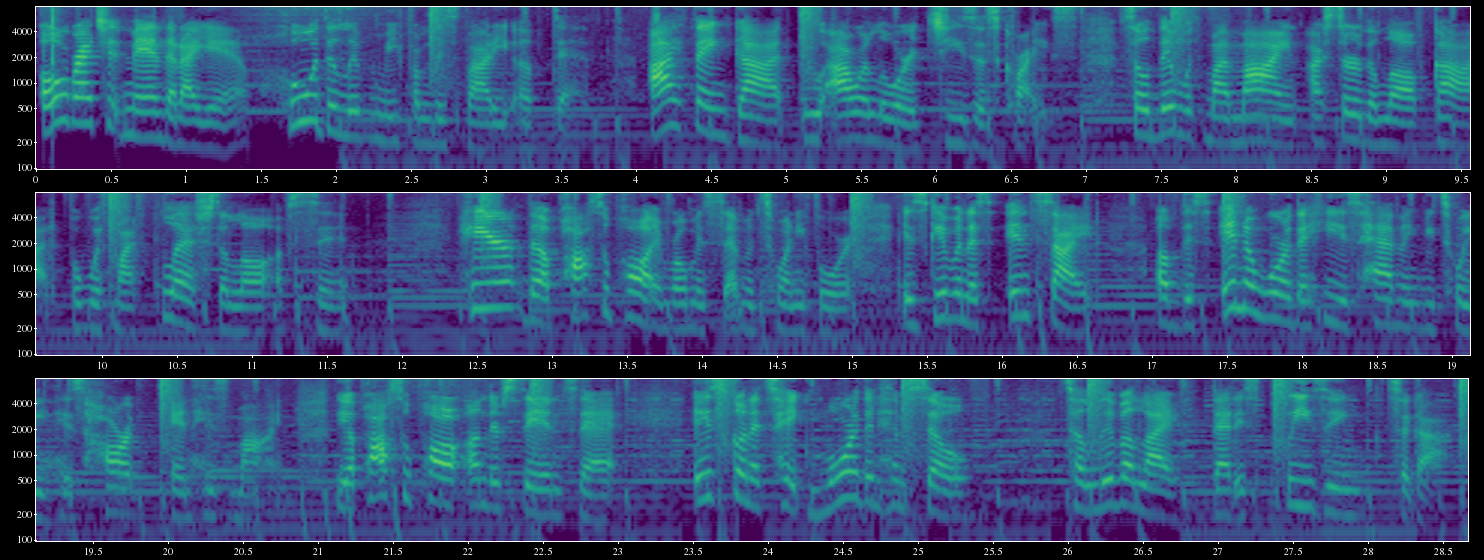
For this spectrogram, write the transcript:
Oh, o wretched man that I am, who will deliver me from this body of death? I thank God through our Lord Jesus Christ. So then, with my mind, I serve the law of God, but with my flesh, the law of sin. Here, the Apostle Paul in Romans 7 24 is giving us insight of this inner war that he is having between his heart and his mind. The Apostle Paul understands that it's going to take more than himself to live a life that is pleasing to God.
